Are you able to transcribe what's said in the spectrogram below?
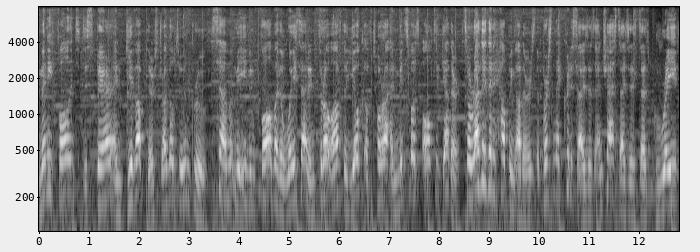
Many fall into despair and give up their struggle to improve. Some may even fall by the wayside and throw off the yoke of Torah and mitzvahs altogether. So rather than helping others, the person that criticizes and chastises does grave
